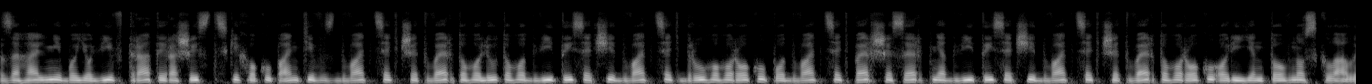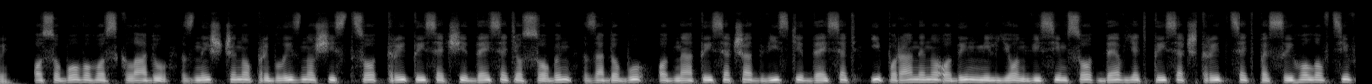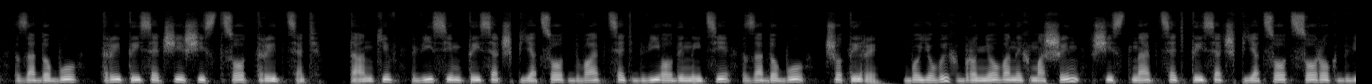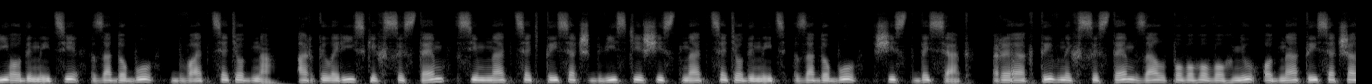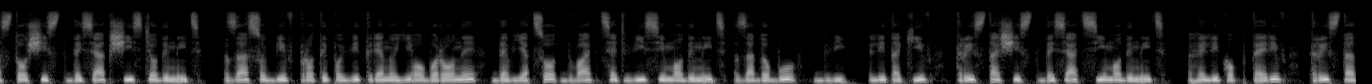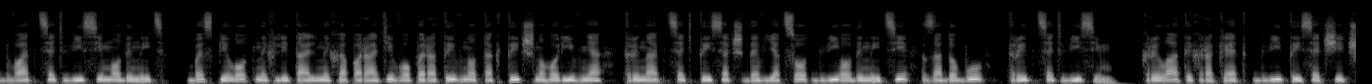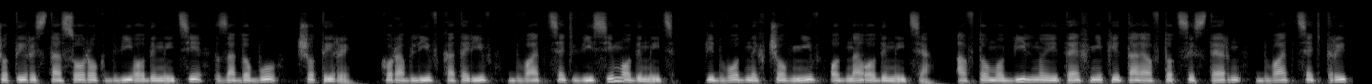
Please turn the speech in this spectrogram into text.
Загальні бойові втрати рашистських окупантів з 24 лютого 2022 року по 21 серпня 2024 року орієнтовно склали. Особового складу знищено приблизно 603 тисячі 10 особин за добу 1210 і поранено 1 мільйон 809 тисяч 30 песиголовців за добу 3630 танків 8522 одиниці за добу 4 бойових броньованих машин 16542 одиниці за добу 21 артилерійських систем 17216 одиниць за добу 60 реактивних систем залпового вогню 1166 одиниць засобів протиповітряної оборони 928 одиниць за добу 2 літаків 367 одиниць гелікоптерів 328 одиниць безпілотних літальних апаратів оперативно-тактичного рівня 13902 одиниці за добу 38, крилатих ракет 2442 одиниці за добу 4, кораблів катерів 28 одиниць, підводних човнів 1 одиниця. Автомобільної техніки та автоцистерн 23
